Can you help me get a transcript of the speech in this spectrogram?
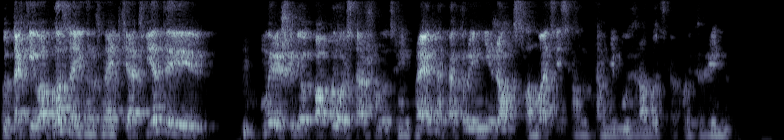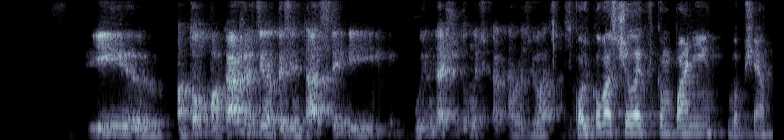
Вот такие вопросы, на них нужно найти ответы. Мы решили вот попробовать с нашим внутренним проектом, который не жалко сломать, если он там не будет работать какое-то время и потом покажем, сделаем презентации и будем дальше думать, как нам развиваться. Сколько у вас человек в компании вообще?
